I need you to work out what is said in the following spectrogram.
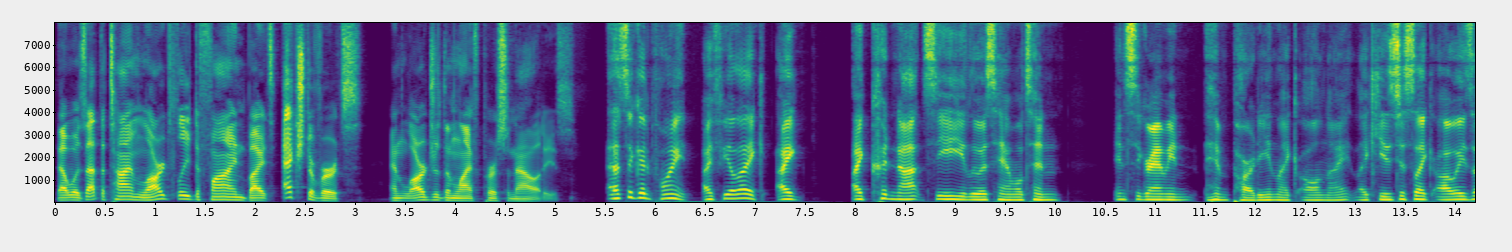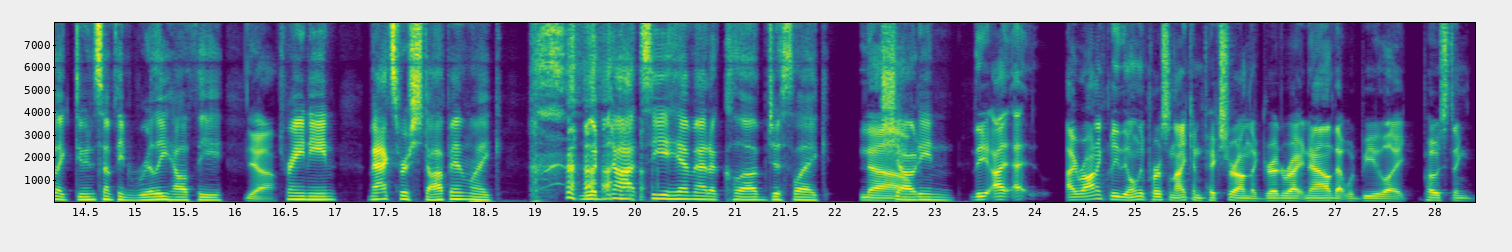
that was at the time largely defined by its extroverts and larger than life personalities. That's a good point. I feel like I I could not see Lewis Hamilton Instagramming him partying like all night. Like he's just like always like doing something really healthy, Yeah. training. Max Verstappen like would not see him at a club just like No. shouting. The I, I ironically the only person I can picture on the grid right now that would be like posting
